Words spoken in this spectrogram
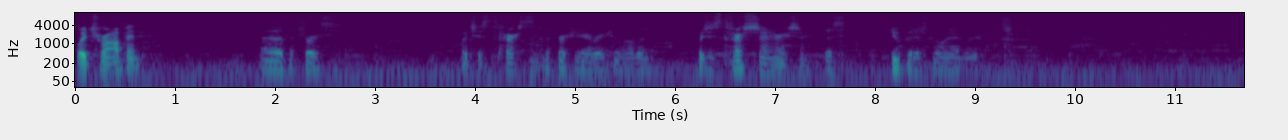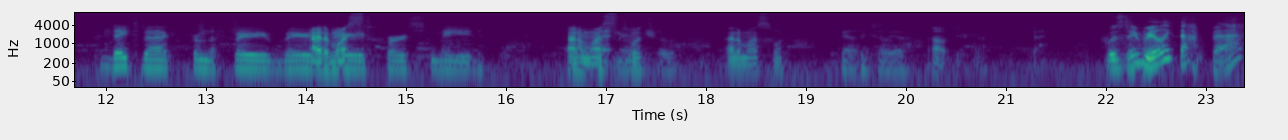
Which robin? Uh, the first, Which is the first? the first generation robin, Which is the first generation? the stupidest one ever. Dates back from the very, very, Adam very West. first made. Adam uh, West Batman with show. Adam West one. Yeah, I think so. Yeah. Oh dear God. Was he really that bad?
